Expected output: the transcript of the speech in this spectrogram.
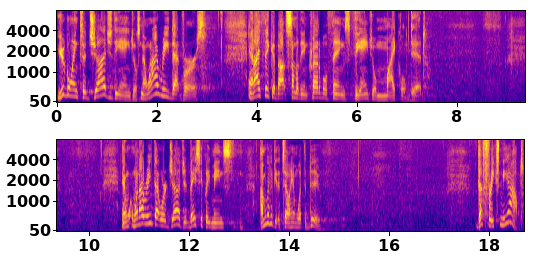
You're going to judge the angels. Now, when I read that verse, and I think about some of the incredible things the angel Michael did. And when I read that word judge, it basically means I'm going to get to tell him what to do. That freaks me out.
